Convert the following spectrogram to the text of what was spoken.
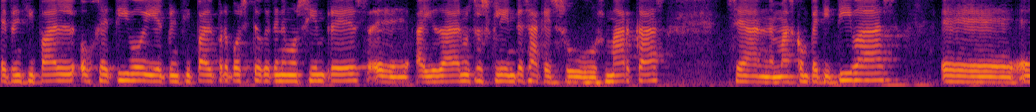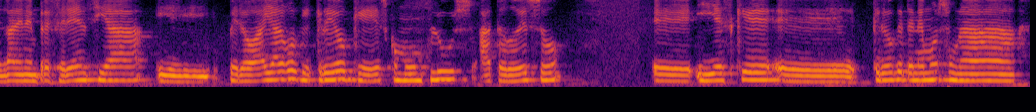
el principal objetivo y el principal propósito que tenemos siempre es eh, ayudar a nuestros clientes a que sus marcas sean más competitivas, eh, ganen en preferencia, pero hay algo que creo que es como un plus a todo eso y es que creo que tenemos una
